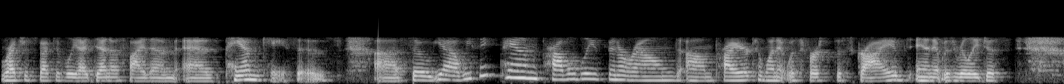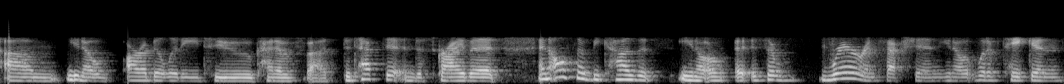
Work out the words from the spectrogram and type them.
retrospectively identify them as PAM cases. Uh, so yeah, we think PAM probably has been around um, prior to when it was first described, and it was really just um, you know our ability to kind of uh, detect it and describe it, and also because it's you know it's a rare infection, you know it would have taken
